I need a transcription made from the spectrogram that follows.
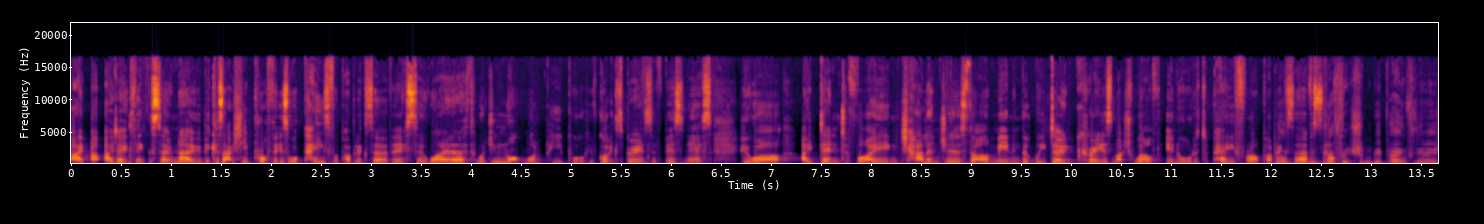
I, I don't think so, no, because actually profit is what pays for public service. So why on earth would you not want people who've got experience of business, who are identifying challenges that are meaning that we don't create as much wealth in order to pay for our public well, services? Profit shouldn't be paying for the NHS.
